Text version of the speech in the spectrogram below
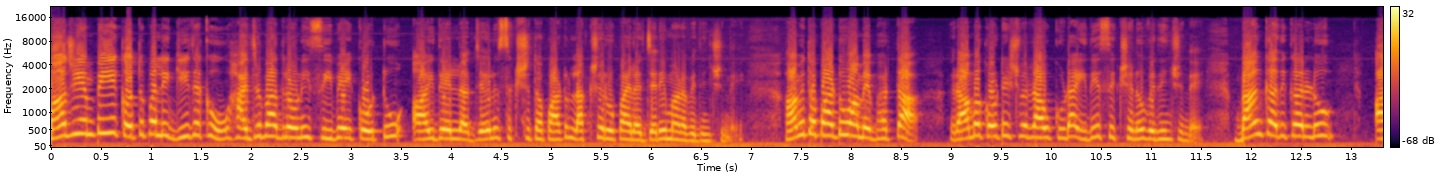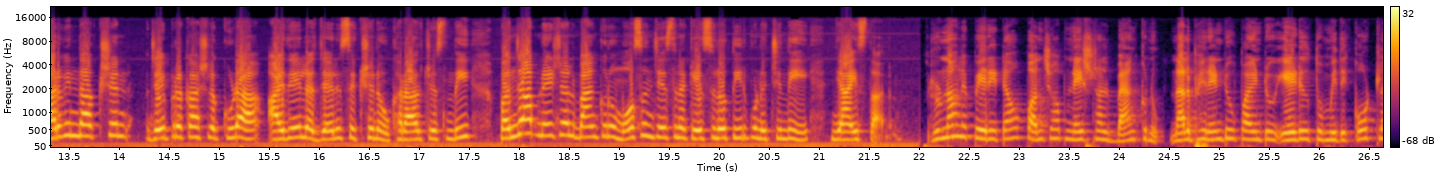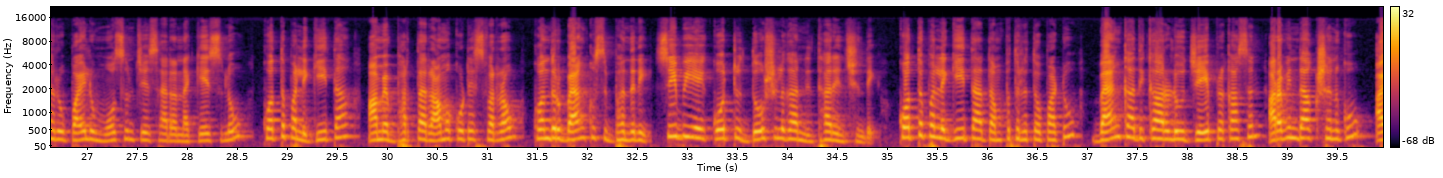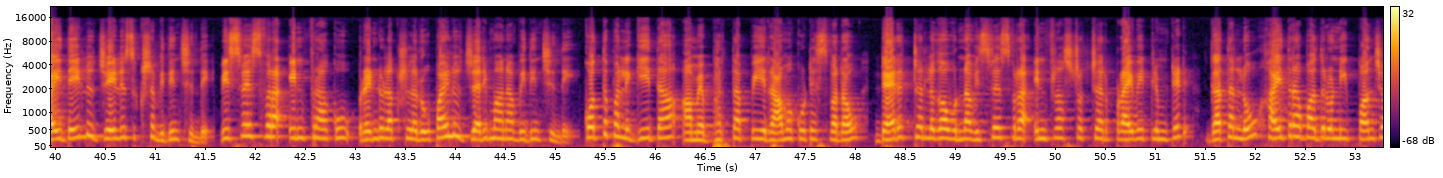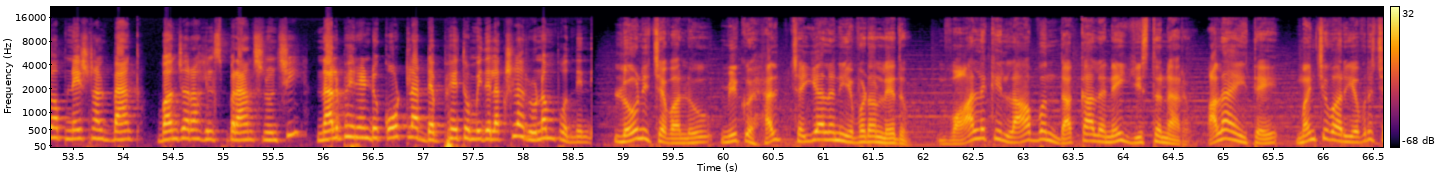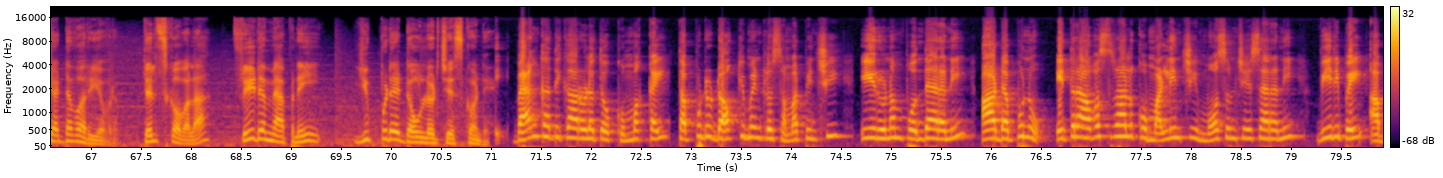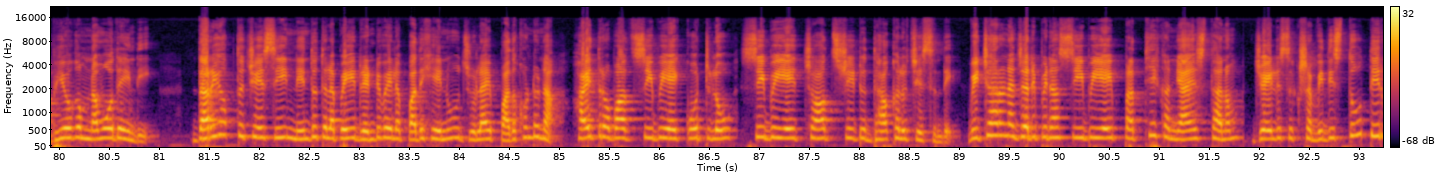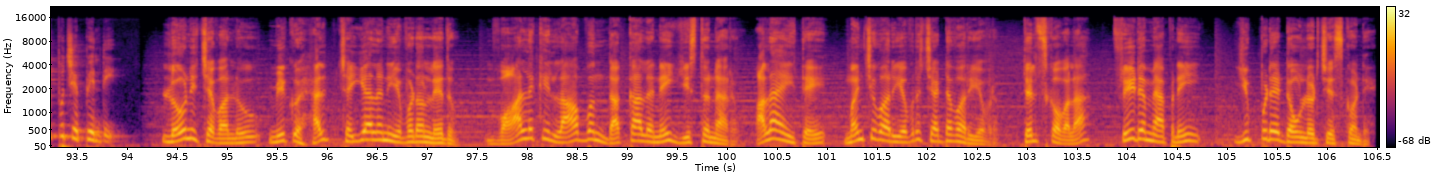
మాజీ ఎంపీ కొత్తపల్లి గీతకు హైదరాబాద్లోని కోర్టు ఐదేళ్ళ జైలు శిక్షతో పాటు లక్ష రూపాయల జరిమానా విధించింది. ఆమెతో పాటు ఆమె భర్త రామకోటేశ్వరరావు కూడా ఇదే శిక్షను విధించింది. బ్యాంక్ అధికారులు అరవిందాక్షన్ జయప్రకాష్లకు కూడా ఐదేళ్ళ జైలు శిక్షను ఖరారు చేసింది. పంజాబ్ నేషనల్ బ్యాంకును మోసం చేసిన కేసులో తీర్పునిచ్చింది న్యాయస్థానం. రుణాల పేరిట పంజాబ్ నేషనల్ బ్యాంకును నలభై రెండు పాయింట్ ఏడు తొమ్మిది కోట్ల రూపాయలు మోసం చేశారన్న కేసులో కొత్తపల్లి గీత ఆమె భర్త రామకోటేశ్వరరావు కొందరు బ్యాంకు సిబ్బందిని సిబిఐ కోర్టు దోషులుగా నిర్ధారించింది. కొత్తపల్లి గీత దంపతులతో పాటు బ్యాంక్ అధికారులు జయప్రకాశన్ అరవిందాక్షన్కు ఐదేళ్ళు జైలు శిక్ష విధించింది. విశ్వేశ్వర ఇన్ఫ్రాకు రెండు లక్షల రూపాయలు జరిమానా విధించింది. కొత్తపల్లి గీత ఆమె భర్త పి. రామకోటేశ్వరరావు డైరెక్టర్లుగా ఉన్న విశ్వేశ్వర ఇన్ఫ్రాస్ట్రక్చర్ ప్రైవేట్ లిమిటెడ్ గతంలో హైదరాబాద్లోని Punjab National Bank Banjara Hills branch నుంచి నలభై రెండు కోట్ల డెబ్బై తొమ్మిది లక్షల రుణం పొందింది. లోన్ ఇచ్చేవాళ్ళు మీకు హెల్ప్ చెయ్యాలని ఇవ్వడం లేదు. వాళ్ళకి లాభం దక్కాలనే ఇస్తున్నారు. అలా అయితే మంచివారు ఎవరు చెడ్డవారు ఎవరు? తెలుసుకోవాలా? ఫ్రీడమ్ యాప్ని ఇప్పుడే డౌన్లోడ్ చేసుకోండి. బ్యాంక్ అధికారులతో కుమ్మక్కై తప్పుడు డాక్యుమెంట్లు సమర్పించి ఈ రుణం పొందారని ఆ డబ్బును ఇతర అవసరాలకు మళ్ళించి మోసం చేశారని వీరిపై అభియోగం నమోదైంది. దర్యాప్తు చేసి నిందితులపై రెండు వేల పదిహేను జులై పదకొండున హైదరాబాద్ సిబిఐ కోర్టులో సిబిఐ ఛార్జ్ షీటు దాఖలు చేసింది. విచారణ జరిపిన సిబిఐ ప్రత్యేక న్యాయస్థానం జైలు శిక్ష విధిస్తూ తీర్పు చెప్పింది. లోన్ ఇచ్చేవాళ్ళు మీకు హెల్ప్ చెయ్యాలని ఇవ్వడం లేదు. వాళ్ళకి లాభం దక్కాలనే ఇస్తున్నారు. అలా అయితే మంచివారు ఎవరు చెడ్డవారు ఎవరు? తెలుసుకోవాలా? ఫ్రీడమ్ యాప్ని ఇప్పుడే డౌన్లోడ్ చేసుకోండి.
